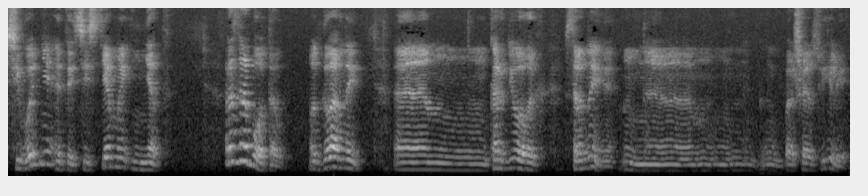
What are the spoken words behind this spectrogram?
Сегодня этой системы нет. Разработал. Вот главный э, кардиолог страны э, Башашвили,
